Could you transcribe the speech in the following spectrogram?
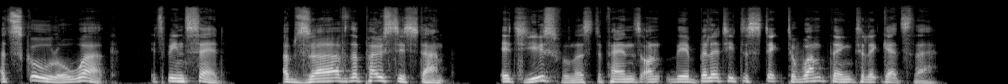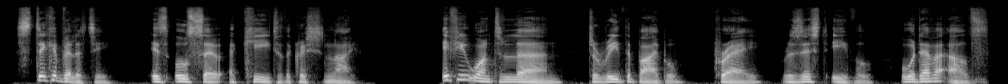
at school or work. It's been said, observe the postage stamp. Its usefulness depends on the ability to stick to one thing till it gets there. Stickability is also a key to the Christian life. If you want to learn to read the Bible, pray, resist evil, or whatever else,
